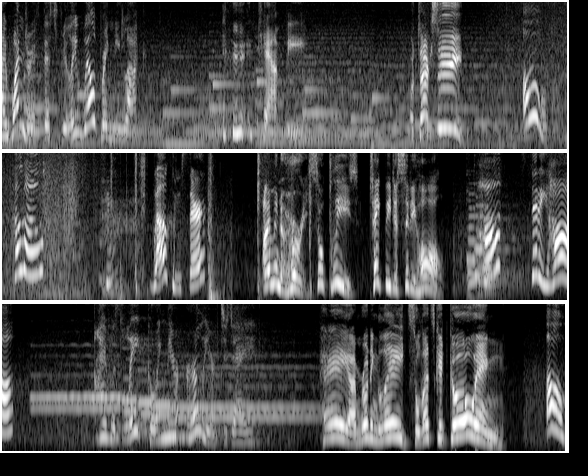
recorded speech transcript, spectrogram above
I wonder if this really will bring me luck. Can't be. A taxi! Oh, hello. Welcome, sir. I'm in a hurry, so please, take me to City Hall. Huh? City Hall? I was late going there earlier today. Hey, I'm running late, so let's get going. Oh,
